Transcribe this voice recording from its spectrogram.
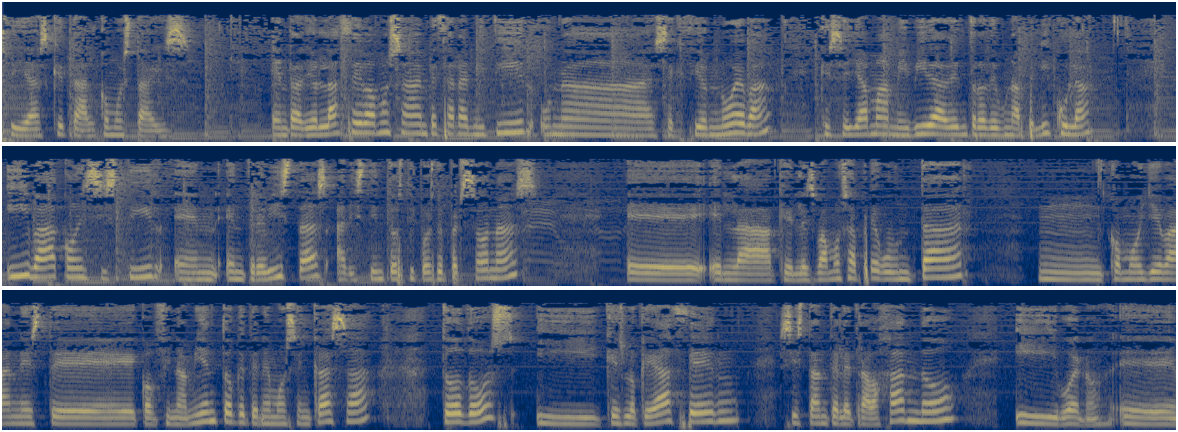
Buenos días. ¿Qué tal? ¿Cómo estáis? En Radio Enlace vamos a empezar a emitir una sección nueva que se llama Mi vida dentro de una película y va a consistir en entrevistas a distintos tipos de personas eh, en la que les vamos a preguntar mm, cómo llevan este confinamiento que tenemos en casa todos y qué es lo que hacen, si están teletrabajando y bueno, eh,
